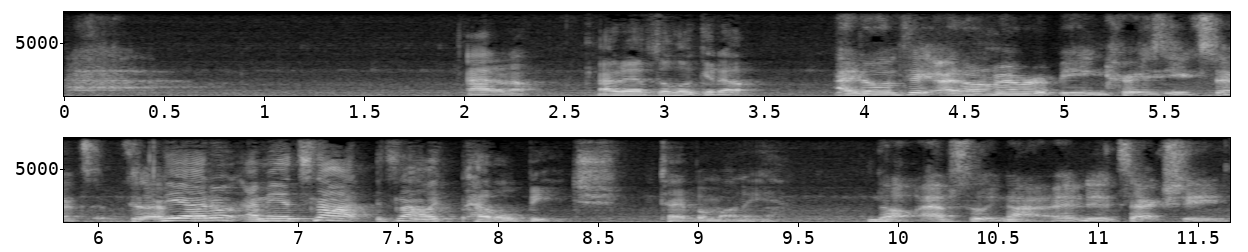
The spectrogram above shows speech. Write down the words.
I don't know. I would have to look it up. I don't think I don't remember it being crazy expensive. Cause Yeah, I don't. I mean, it's not. It's not like Pebble Beach type of money. No, absolutely not. And it's actually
